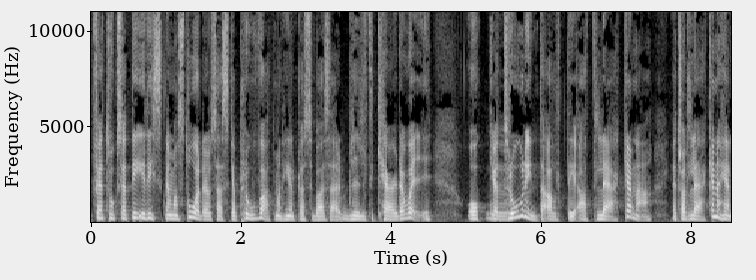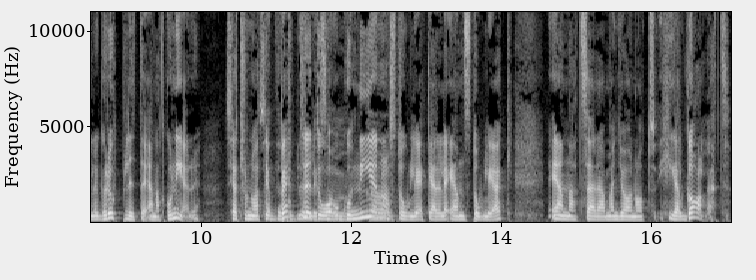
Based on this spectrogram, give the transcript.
För jag tror också att det är risk när man står där och så här, ska prova att man helt plötsligt bara så här, blir lite carried away. Och Mm. jag tror inte alltid att läkarna, jag tror att läkarna hellre går upp lite än att gå ner. Så jag tror nog att Så det är det bättre blir då liksom- att gå ner ja. några storlekar eller en storlek än att så man gör något helt galet.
